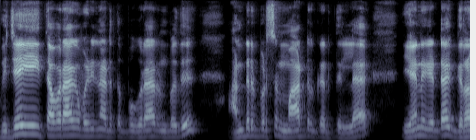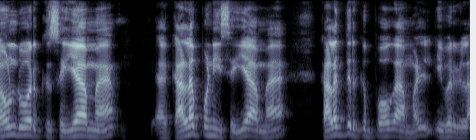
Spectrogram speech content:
விஜயை தவறாக வழிநடத்த போகிறார் என்பது ஹண்ட்ரட் பர்சன்ட் மாற்று கருத்து இல்லை. ஏன்னு கேட்டால் கிரவுண்ட் ஒர்க் செய்யாமல் களப்பணி செய்யாமல் களத்திற்கு போகாமல் இவர்கள்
